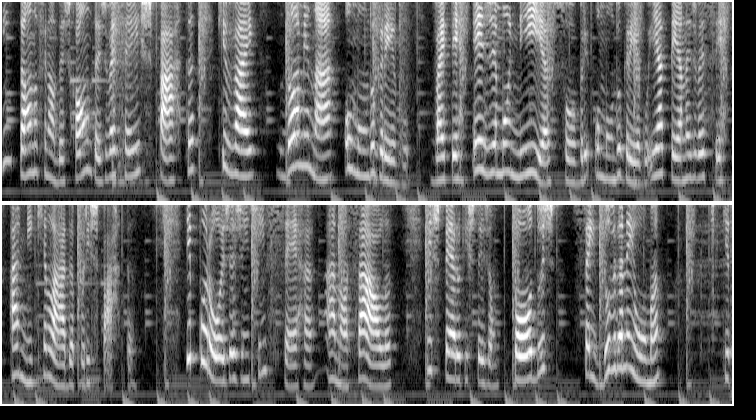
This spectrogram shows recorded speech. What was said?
Então, no final das contas, vai ser Esparta que vai dominar o mundo grego vai ter hegemonia sobre o mundo grego e Atenas vai ser aniquilada por Esparta. E por hoje a gente encerra a nossa aula. Espero que estejam todos, sem dúvida nenhuma, que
